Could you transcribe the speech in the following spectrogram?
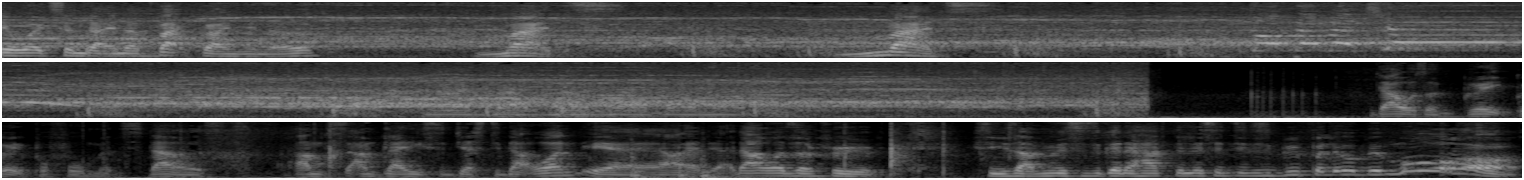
Fireworks and that in the background, you know. Mad. Mad. That was a great, great performance. That was. I'm, I'm glad he suggested that one. Yeah, I, that was approved. Seems like Moose is gonna have to listen to this group a little bit more.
